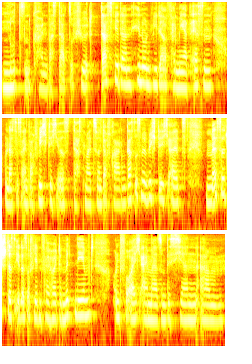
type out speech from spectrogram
nutzen können, was dazu führt, dass wir dann hin und wieder vermehrt essen und dass es einfach wichtig ist, das mal zu hinterfragen. Das ist mir wichtig als Message, dass ihr das auf jeden Fall heute mitnehmt und für euch einmal so ein bisschen ähm,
